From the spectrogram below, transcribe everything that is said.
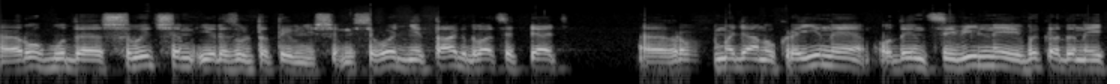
е, рух буде швидшим і результативнішим. І сьогодні так 25 е, громадян України, один цивільний, викрадений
